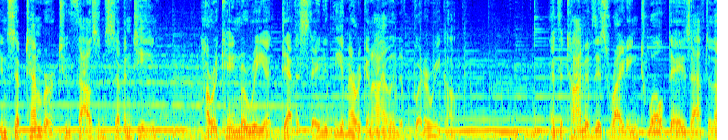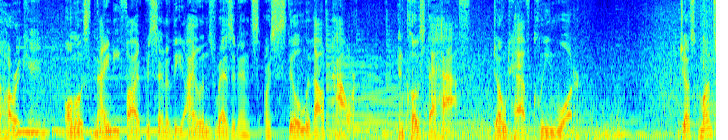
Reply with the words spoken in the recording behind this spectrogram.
In September 2017, Hurricane Maria devastated the American island of Puerto Rico. At the time of this writing, 12 days after the hurricane, almost 95% of the island's residents are still without power, and close to half don't have clean water. Just months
